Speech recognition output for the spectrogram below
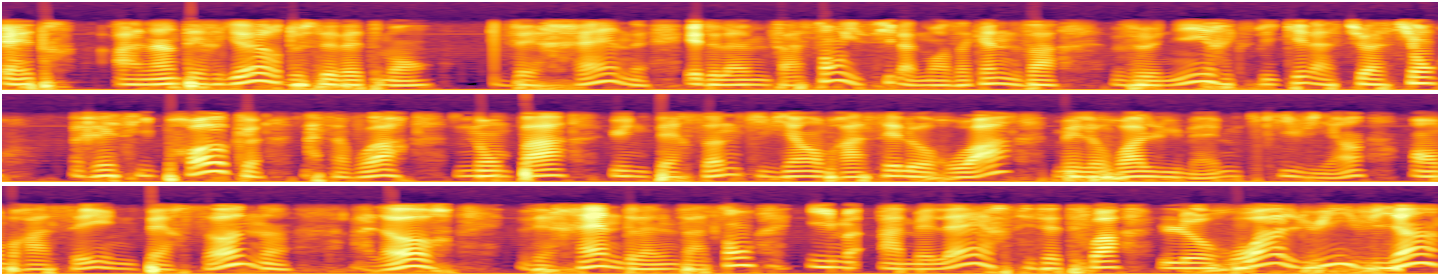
être à l'intérieur de ses vêtements. Verren, et de la même façon, ici, la Zaken va venir expliquer la situation réciproque, à savoir non pas une personne qui vient embrasser le roi, mais le roi lui-même qui vient embrasser une personne. Alors, Vechen, de la même façon, Im Ameler, si cette fois le roi, lui, vient,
